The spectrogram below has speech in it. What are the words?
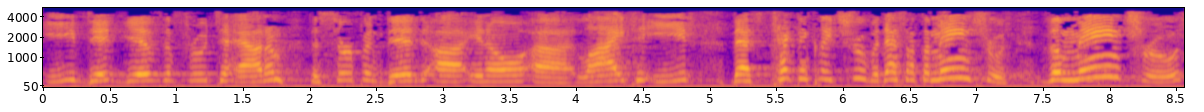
Eve did give the fruit to Adam. The serpent did, uh, you know, uh, lie to Eve. That's technically true, but that's not the main truth. The main truth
